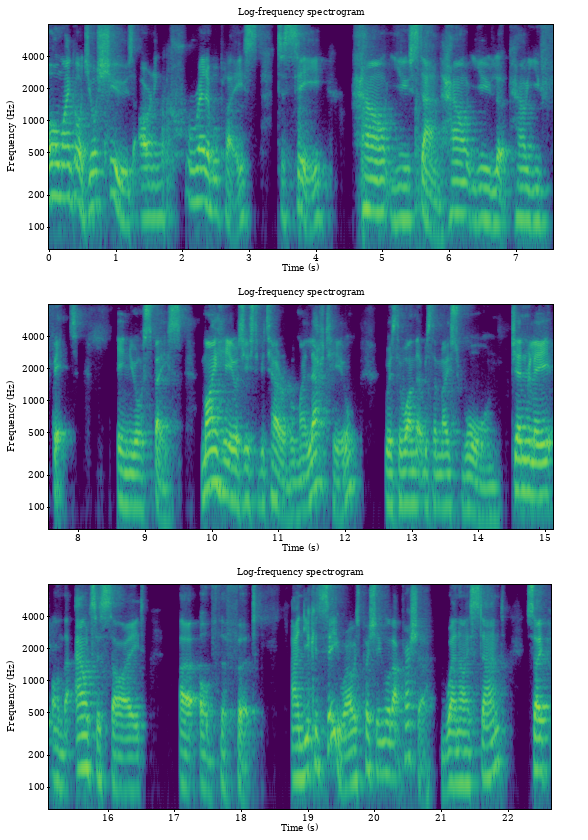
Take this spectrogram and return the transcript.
oh my God, your shoes are an incredible place to see how you stand, how you look, how you fit in your space. My heels used to be terrible. My left heel was the one that was the most worn, generally on the outer side uh, of the foot. And you can see where I was pushing all that pressure when I stand. So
